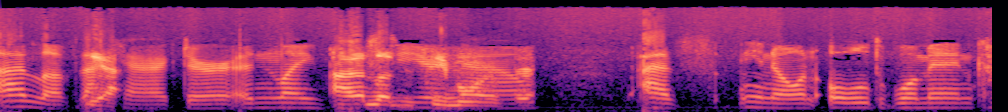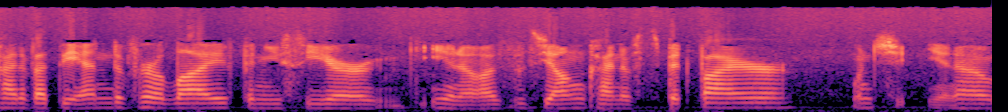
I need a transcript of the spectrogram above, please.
I love that Yeah. character, and like I'd love to see more of now her. As you know an old woman, kind of at the end of her life, and you see her, you know, as this young kind of Spitfire when she, you know,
